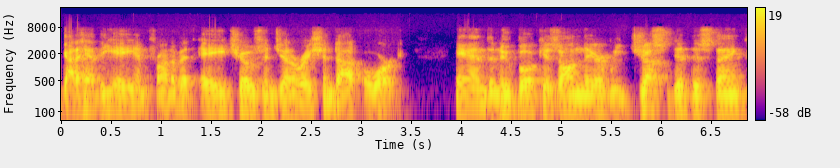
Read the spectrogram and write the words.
Got to have the A in front of it, achosengeneration.org. And the new book is on there. We just did this thing,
